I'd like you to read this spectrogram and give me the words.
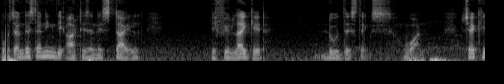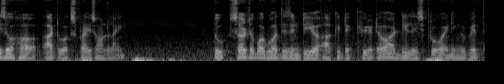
Post understanding the artist and his style, if you like it, do these things. 1. Check his or her artwork's price online. 2. Search about what this interior architect, curator, or dealer is providing with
